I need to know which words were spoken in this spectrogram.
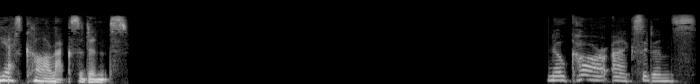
Yes, car accidents. No car accidents.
